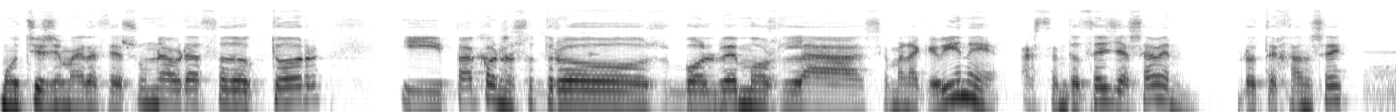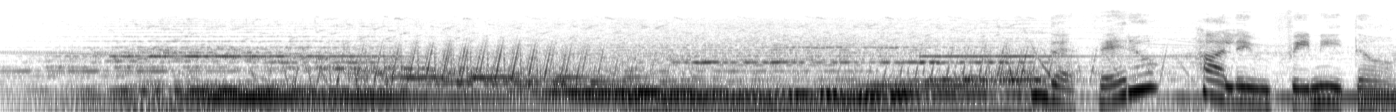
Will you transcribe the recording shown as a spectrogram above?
Muchísimas gracias. Un abrazo, doctor. Y Paco, nosotros volvemos la semana que viene. Hasta entonces, ya saben, protéjanse. De cero al infinito.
